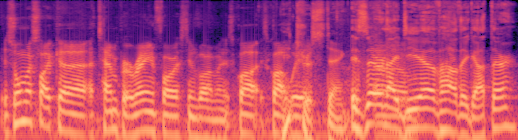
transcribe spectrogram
it's almost like a, a temperate rainforest environment. It's quite it's quite weird. Interesting. Is there an um, idea of how they got there?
